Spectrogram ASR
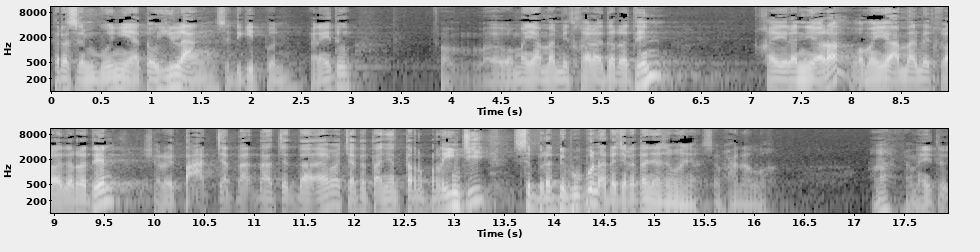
tersembunyi atau hilang sedikit pun. Karena itu wa may ya'mal mithqala dzarratin khairan yara wa may ya'mal mithqala syariat catat catat apa catatannya terperinci. Seberat debu pun ada catatannya semuanya. Subhanallah. Hah? karena itu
